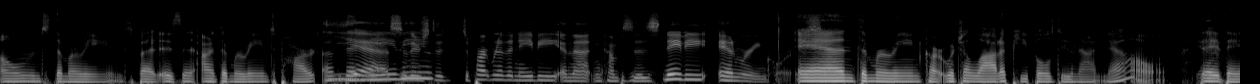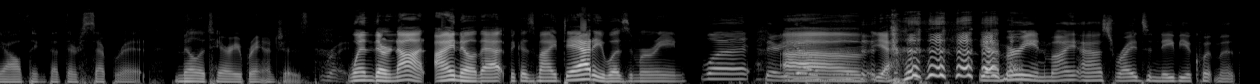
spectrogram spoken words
owns the Marines, but isn't aren't the Marines part of the yeah, Navy? so there's the Department of the Navy, and that encompasses Navy and Marine Corps. and the Marine Corps, which a lot of people do not know. They yeah, they all think that they're separate military branches right. when they're not. I know that because my daddy was a Marine. What? there you Um, go. yeah. yeah, Marine. My ass rides in Navy equipment.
